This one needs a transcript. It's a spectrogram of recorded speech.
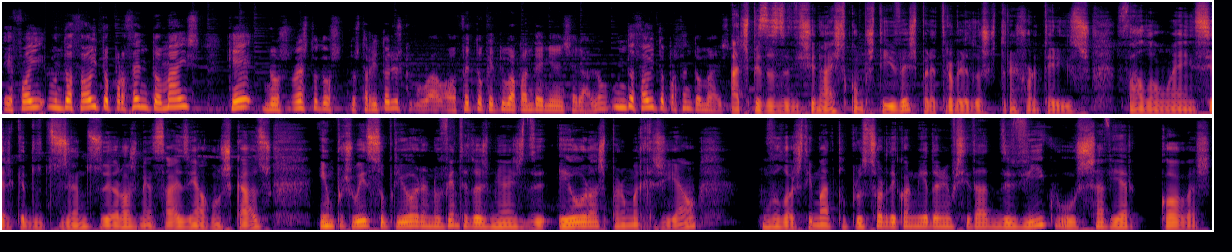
e foi un 18% máis que nos restos dos, dos territorios que, o efecto que tuvo a pandemia en xeral, non? un 18% máis. Há despesas adicionais de combustíveis para trabalhadores transfronteiriços, falam em cerca de 200 euros mensais em alguns casos, e um prejuízo superior a 92 milhões de euros para uma região, um valor estimado pelo professor de Economia da Universidade de Vigo, Xavier Covas.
